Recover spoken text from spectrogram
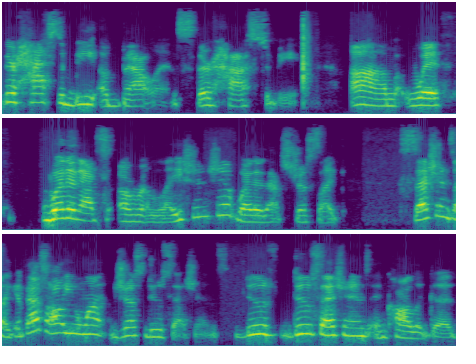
there has to be a balance. There has to be. Um with whether that's a relationship, whether that's just like sessions, like if that's all you want, just do sessions. Do do sessions and call it good.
